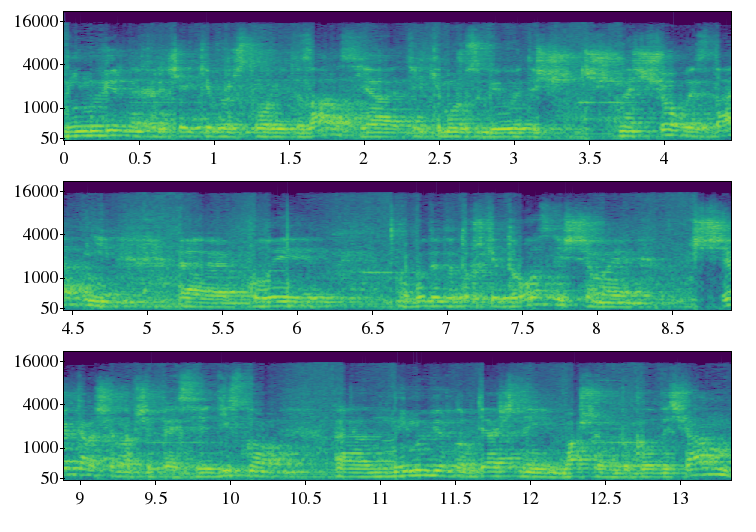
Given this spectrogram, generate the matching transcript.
неймовірних речей, які ви створюєте зараз, я тільки можу собі уявити, на що ви здатні, е, будете трошки дорослішими, ще краще навчитеся. Я дійсно е, неймовірно вдячний вашим викладачам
